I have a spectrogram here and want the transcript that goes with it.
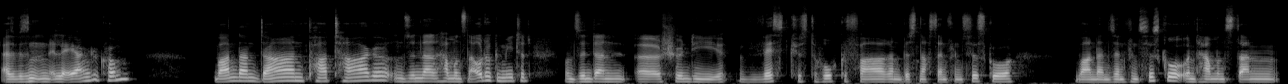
Also wir sind in LA angekommen, waren dann da ein paar Tage und sind dann, haben uns ein Auto gemietet und sind dann äh, schön die Westküste hochgefahren bis nach San Francisco, waren dann San Francisco und haben uns dann,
